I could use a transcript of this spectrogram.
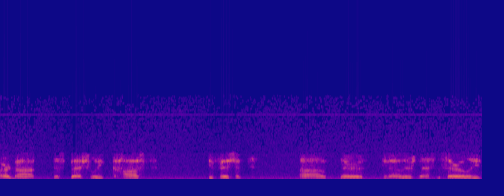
are not especially cost efficient. Uh, there, you know, there's necessarily,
